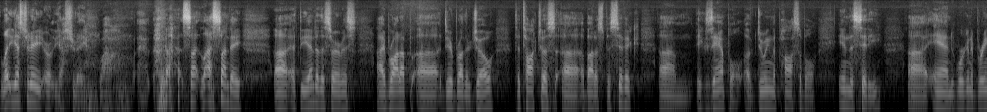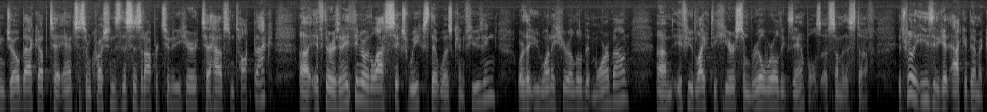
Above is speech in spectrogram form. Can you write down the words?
Yesterday, or yesterday, wow, last Sunday, uh, at the end of the service, I brought up uh, dear brother Joe to talk to us uh, about a specific um, example of doing the possible in the city. Uh, and we're going to bring Joe back up to answer some questions. This is an opportunity here to have some talk back. Uh, if there is anything over the last six weeks that was confusing or that you want to hear a little bit more about, um, if you'd like to hear some real world examples of some of this stuff, it's really easy to get academic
